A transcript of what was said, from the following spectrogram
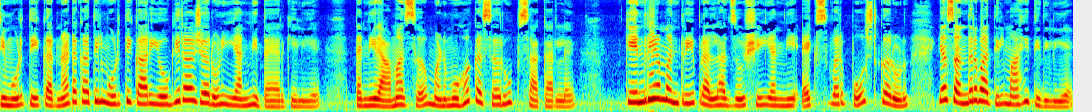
ती मूर्ती कर्नाटकातील मूर्तिकार योगीराज अरुण यांनी तयार केली आहे. त्यांनी रामाचं मनमोहक असं रूप साकारलंय. केंद्रीय मंत्री प्रल्हाद जोशी यांनी एक्सवर पोस्ट करून या संदर्भातील माहिती दिली आहे.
